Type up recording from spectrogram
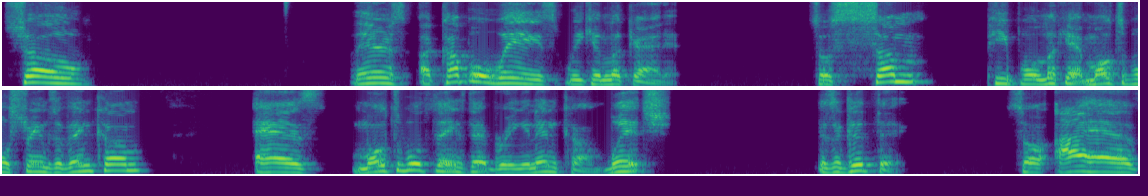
So there's a couple ways we can look at it. So some people look at multiple streams of income as multiple things that bring in income, which is a good thing. So I have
